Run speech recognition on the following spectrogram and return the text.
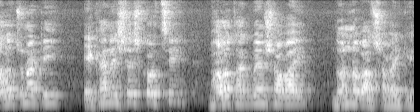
আলোচনাটি এখানে শেষ করছি। ভালো থাকবেন সবাই। ধন্যবাদ সবাইকে।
